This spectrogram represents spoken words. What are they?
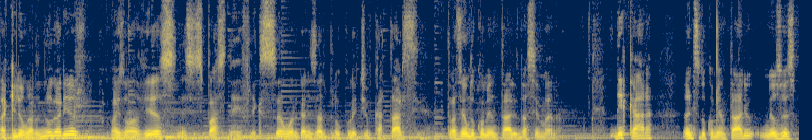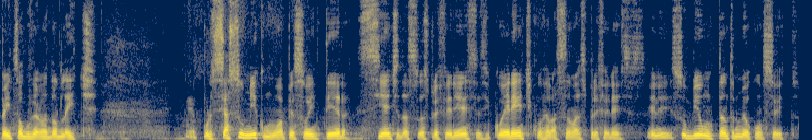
Aqui Leonardo Milgarejo, mais uma vez nesse espaço de reflexão organizado pelo coletivo Catarse, trazendo o comentário da semana. De cara, antes do comentário, meus respeitos ao governador Leite, é, por se assumir como uma pessoa inteira, ciente das suas preferências e coerente com relação às preferências. Ele subiu um tanto no meu conceito,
